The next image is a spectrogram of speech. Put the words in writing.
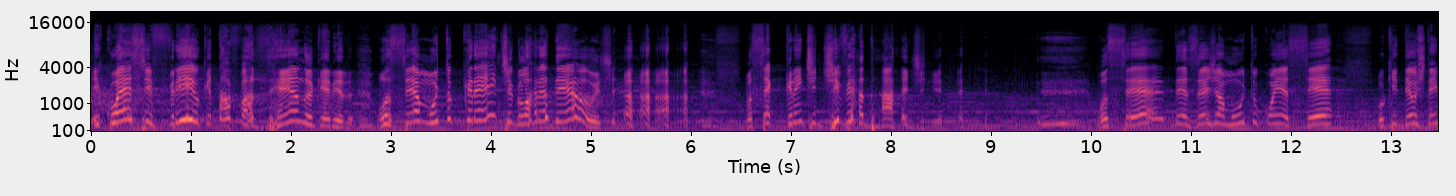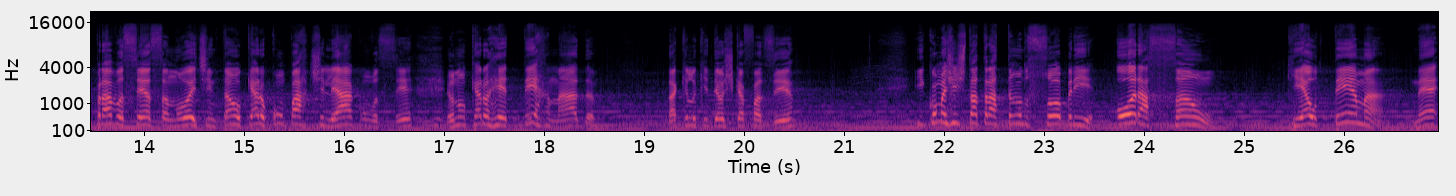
E com esse frio que está fazendo, querido, você é muito crente, glória a Deus. Você é crente de verdade. Você deseja muito conhecer o que Deus tem para você essa noite, então eu quero compartilhar com você. Eu não quero reter nada daquilo que Deus quer fazer. E como a gente está tratando sobre oração, que é o tema, né,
